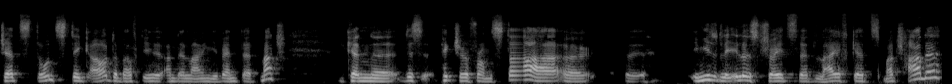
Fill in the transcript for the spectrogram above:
jets don't stick out above the underlying event that much, you can, uh, this picture from STAR immediately illustrates that life gets much harder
